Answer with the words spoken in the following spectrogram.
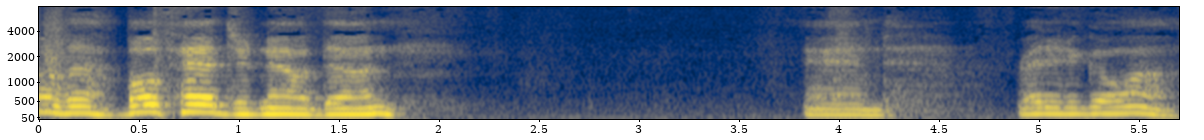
Well, the, both heads are now done and ready to go on.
